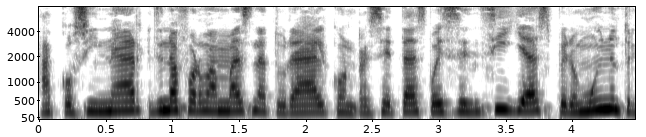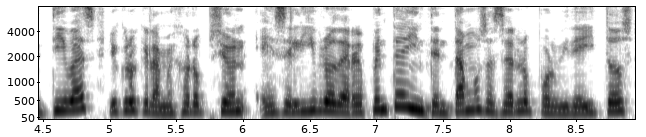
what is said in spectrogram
a cocinar de una forma más natural, con recetas pues sencillas pero muy nutritivas, yo creo que la mejor opción es el libro. De repente intentamos hacerlo por videitos,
